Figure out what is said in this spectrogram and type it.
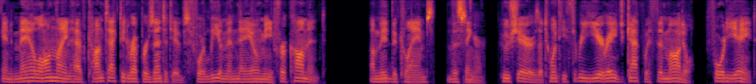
and Mail Online have contacted representatives for Liam and Naomi for comment. Amid the claims, the singer, who shares a 23-year age gap with the model, 48,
